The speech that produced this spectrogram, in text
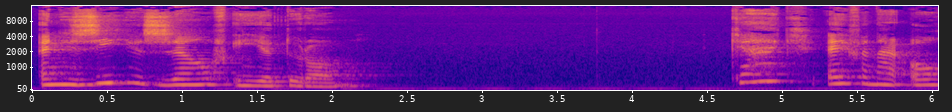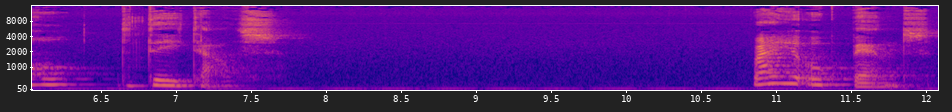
En zie jezelf in je droom. Kijk even naar al de details. Waar je ook bent.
